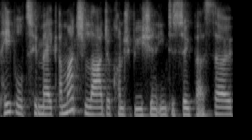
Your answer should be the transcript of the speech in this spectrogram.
people to make a much larger contribution into super. So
